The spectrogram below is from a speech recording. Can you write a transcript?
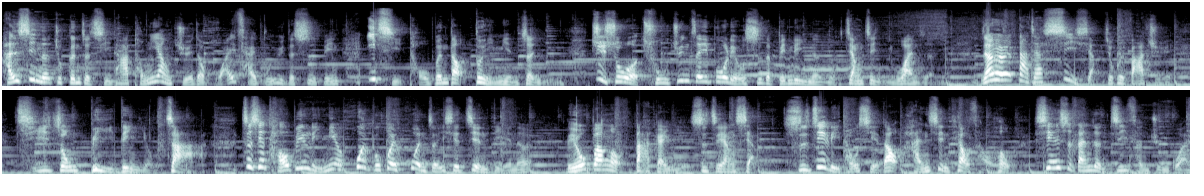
韩信呢就跟着其他同样觉得怀才不遇的士兵一起投奔到对面阵营。据说楚军这一波流失的兵力呢有将近一万人。然而大家细想就会发觉，其中必定有诈。这些逃兵里面会不会混着一些间谍呢？刘邦哦，大概也是这样想。《史记》里头写到，韩信跳槽后，先是担任基层军官，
